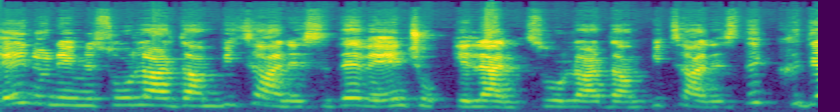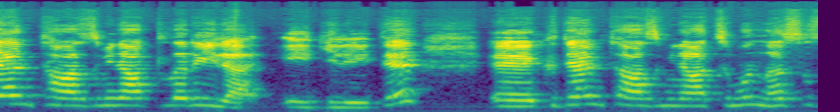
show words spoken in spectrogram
en önemli sorulardan bir tanesi de ve en çok gelen sorulardan bir tanesi de kıdem tazminatlarıyla ilgiliydi. E, kıdem tazminatımı nasıl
